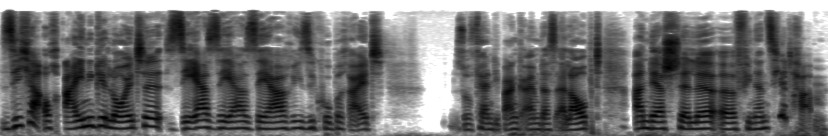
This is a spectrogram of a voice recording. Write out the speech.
Sicher auch einige Leute sehr, sehr, sehr risikobereit sofern die Bank einem das erlaubt, an der Stelle äh, finanziert haben.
